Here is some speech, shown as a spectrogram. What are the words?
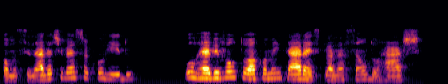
como se nada tivesse ocorrido, o Rebbe voltou a comentar a explanação do Rash,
